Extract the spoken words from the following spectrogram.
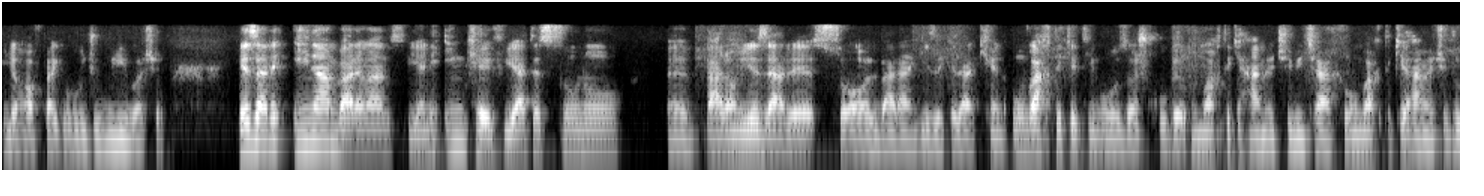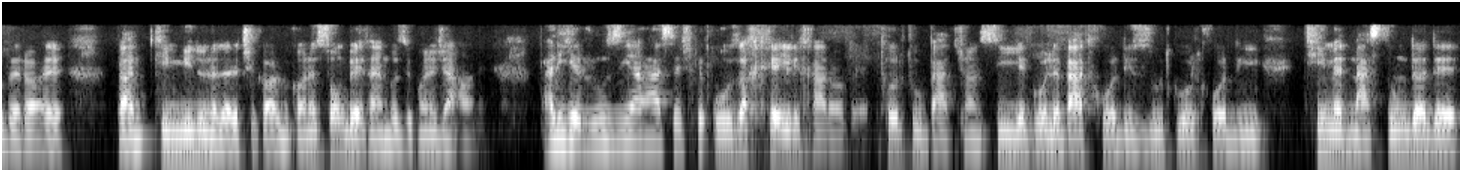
یا هافبک هجومی باشه. یه ذره اینم برای من یعنی این کیفیت سونو برام یه ذره سوال برانگیزه که در کن اون وقتی که تیم اوضاعش خوبه اون وقتی که همه چی میچرخه اون وقتی که همه چی رو به راهه و تیم می‌دونه داره چیکار می‌کنه سون بهترین بازیکن جهانه. ولی یه روزی هم هستش که اوضاع خیلی خرابه. تو تو بدشانسی یه گل بد خوردی زود گل خوردی تیمت مصدوم داده.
